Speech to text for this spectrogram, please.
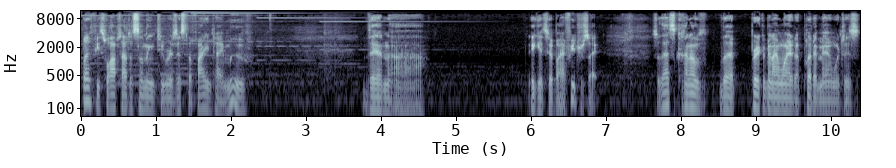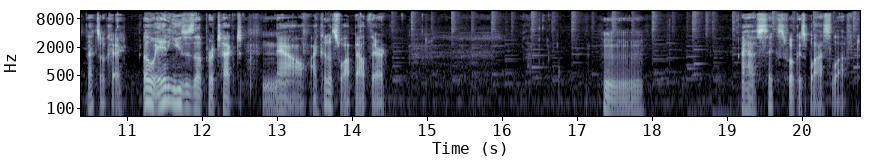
But if he swaps out to something to resist the Fighting type move, then uh, it gets hit by a Future Sight. So that's kind of the predicament I wanted to put him in, which is, that's okay. Oh, and he uses the Protect now. I could have swapped out there. Hmm. I have six Focus Blasts left.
